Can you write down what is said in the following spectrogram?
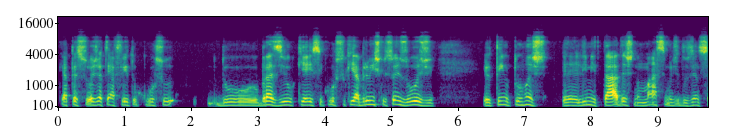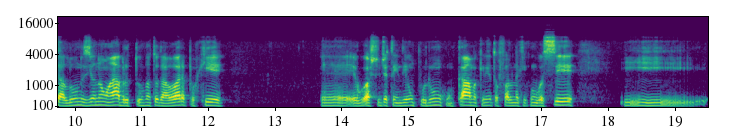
que a pessoa já tenha feito o curso do Brasil, que é esse curso que abriu inscrições hoje. Eu tenho turmas é, limitadas, no máximo de 200 alunos, e eu não abro turma toda hora, porque é, eu gosto de atender um por um, com calma, que nem estou falando aqui com você, e,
